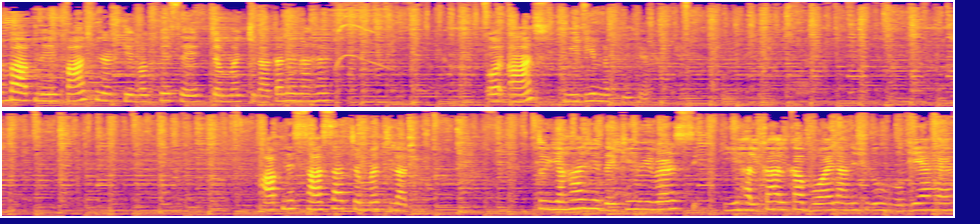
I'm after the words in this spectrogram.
अब आपने पाँच मिनट के वक्फे से चम्मच चलाता रहना है। और आँच मीडियम रखनी है। आपने साथ साथ चम्मच चला तो यहाँ ये देखें व्यूवर्स ये हल्का हल्का बॉयल आने शुरू हो गया है।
